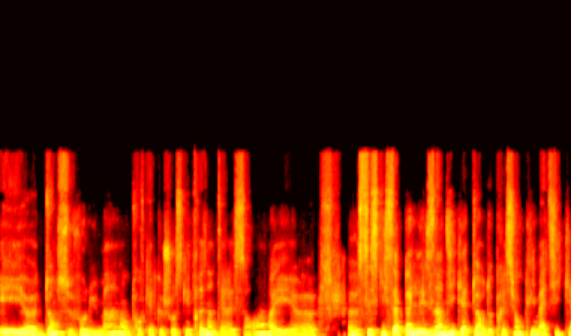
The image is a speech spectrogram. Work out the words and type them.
et euh, dans ce volume 1, on trouve quelque chose qui est très intéressant et euh, c'est ce qui s'appelle les indicateurs de pression climatique.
